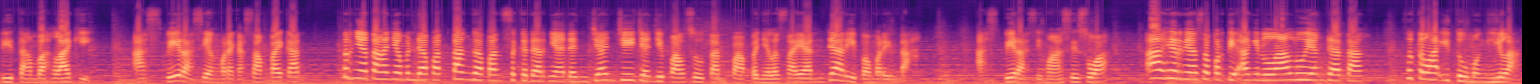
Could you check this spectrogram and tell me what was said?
Ditambah lagi, aspirasi yang mereka sampaikan ternyata hanya mendapat tanggapan sekedarnya dan janji-janji palsu tanpa penyelesaian dari pemerintah. Aspirasi mahasiswa akhirnya seperti angin lalu yang datang setelah itu menghilang.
